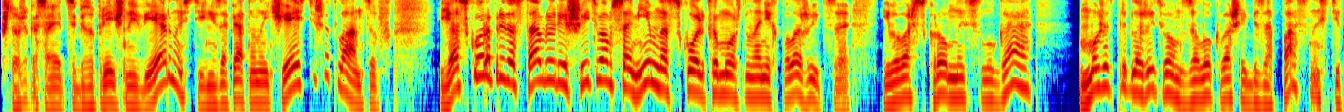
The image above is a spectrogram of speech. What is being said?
«Что же касается безупречной верности и незапятнанной чести шотландцев, я скоро предоставлю решить вам самим, насколько можно на них положиться, ибо ваш скромный слуга может предложить вам в залог вашей безопасности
